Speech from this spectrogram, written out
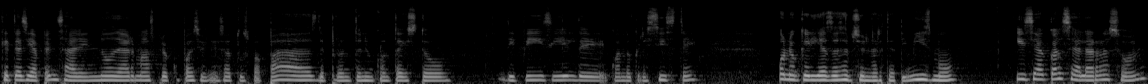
que te hacía pensar en no dar más preocupaciones a tus papás, de pronto en un contexto difícil de cuando creciste, o no querías decepcionarte a ti mismo. Y sea cual sea la razón,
